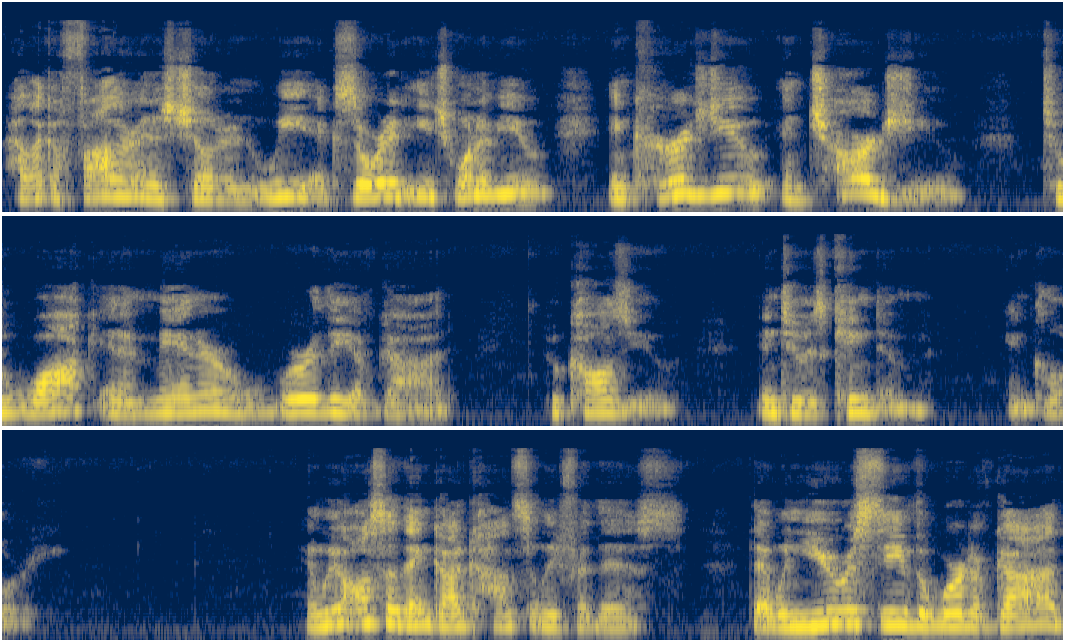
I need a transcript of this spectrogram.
how, like a father and his children, we exhorted each one of you, encouraged you, and charged you to walk in a manner worthy of God, who calls you into his kingdom and glory. And we also thank God constantly for this that when you received the word of God,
